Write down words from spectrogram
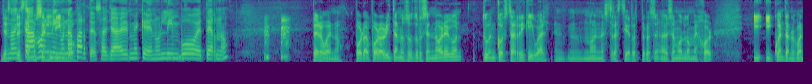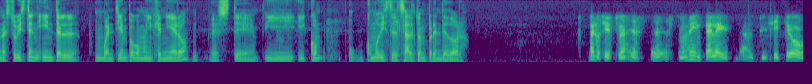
Ya no encajo en, en ninguna parte. O sea, ya me quedé en un limbo eterno. Pero bueno, por, por ahorita nosotros en Oregon, tú en Costa Rica igual, en- no en nuestras tierras, pero hace- hacemos lo mejor. Y, y cuéntanos, bueno, estuviste en Intel un buen tiempo como ingeniero, este, y, y cómo, cómo diste el salto emprendedor. Bueno, sí, eh, estuvimos en Intel eh, al principio,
